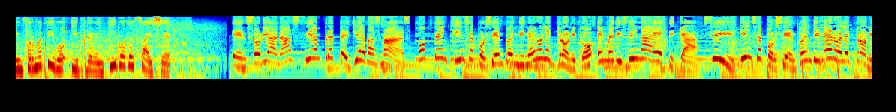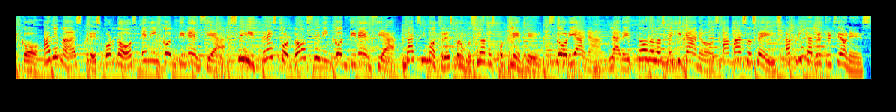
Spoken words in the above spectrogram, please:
informativo y preventivo de Pfizer. En Soriana siempre te llevas más. Obtén 15% en dinero electrónico en medicina ética. Sí, 15% en dinero electrónico. Además, 3x2 en incontinencia. Sí, 3x2 en incontinencia. Máximo 3 promociones por cliente. Soriana, la de todos los mexicanos. A marzo 6, aplica restricciones.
